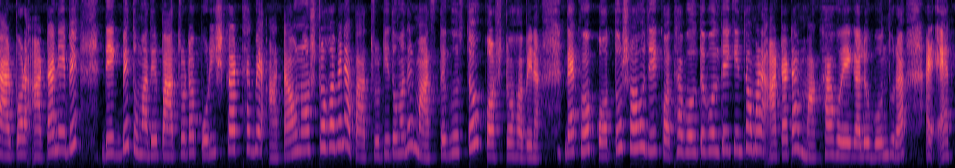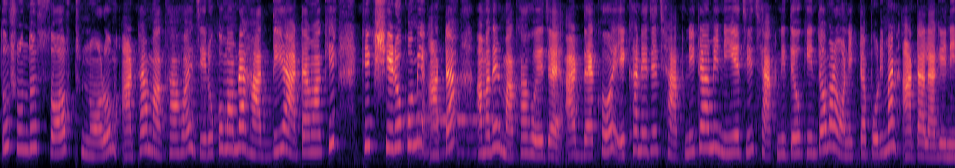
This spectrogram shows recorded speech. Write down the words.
তারপর আটা নেবে, দেখবে তোমাদের পাত্রটা পরিষ্কার থাকবে, আটাও নষ্ট হবে না, পাত্রটি তোমাদের মাজতে ঘষতেও কষ্ট হবে না। দেখো কত সহজে কথা বলতে বলতেই কিন্তু আমার আটাটা মাখা হয়ে গেল বন্ধুরা। আর এত সুন্দর সফট নরম আটা মাখা হয়, যেরকম আমরা হাত দিয়ে আটা মাখি, ঠিক সেরকমই আটা আমাদের মাখা হয়ে যায়। আর দেখো, এখানে যে ছাঁকনিটা আমি নিয়েছি, ছাঁকনিতেও কিন্তু আমার অনেকটা পরিমাণ আটা লাগেনি।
